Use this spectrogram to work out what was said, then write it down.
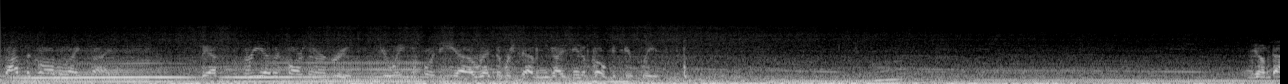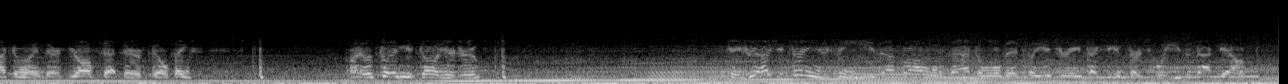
Stop the car on the right side. We have three other cars in our group. You're waiting for the uh, red number seven. You guys need to focus here, please. Jump back in line there. You're all set there, Phil. Thanks. All right, let's go ahead and get going here, Drew. Okay, Drew, as you're turning, you're just going to ease that throttle back a little bit until you hit your apex. You can start squeezing back down.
